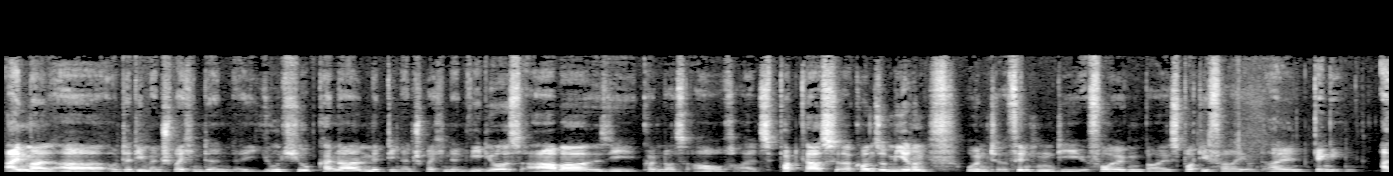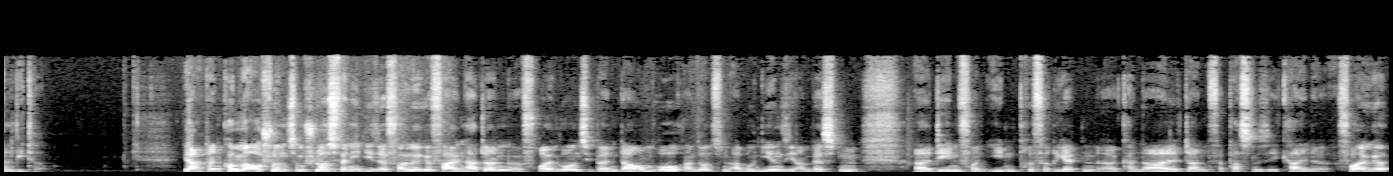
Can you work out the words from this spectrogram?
einmal äh, unter dem entsprechenden äh, YouTube-Kanal mit den entsprechenden Videos, aber Sie können das auch als Podcast äh, konsumieren und finden die Folgen bei Spotify und allen gängigen Anbietern. Ja, dann kommen wir auch schon zum Schluss. Wenn Ihnen diese Folge gefallen hat, dann äh, freuen wir uns über einen Daumen hoch. Ansonsten abonnieren Sie am besten äh, den von Ihnen präferierten äh, Kanal, dann verpassen Sie keine Folge.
